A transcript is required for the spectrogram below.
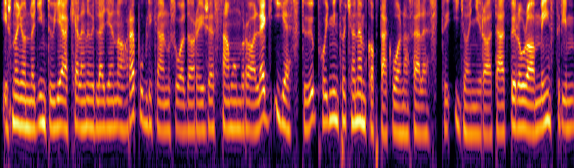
és nagyon nagy intőjel kellene, hogy legyen a republikánus oldalra, és ez számomra a legijesztőbb, hogy mintha nem kapták volna fel ezt így annyira. Tehát például a mainstream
